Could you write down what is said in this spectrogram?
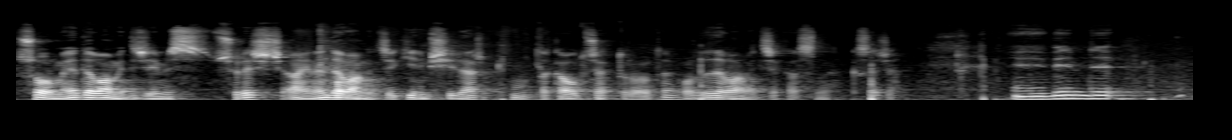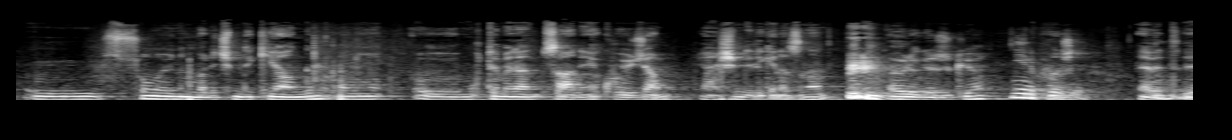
sormaya devam edeceğimiz süreç aynen devam edecek. Yeni bir şeyler mutlaka olacaktır orada. Orada devam edecek aslında kısaca. Ee, benim de son oyunum var içimdeki yangın. Onu e, muhtemelen sahneye koyacağım. Yani şimdilik en azından öyle gözüküyor. Yeni proje. Evet e,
